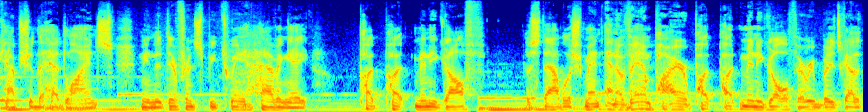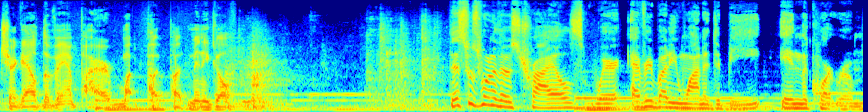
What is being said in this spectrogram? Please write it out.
capture the headlines. I mean, the difference between having a putt putt mini golf establishment and a vampire putt putt mini golf, everybody's got to check out the vampire putt putt mini golf. This was one of those trials where everybody wanted to be in the courtroom.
